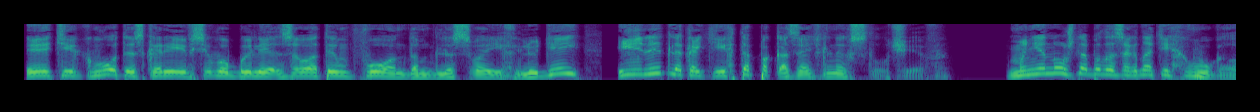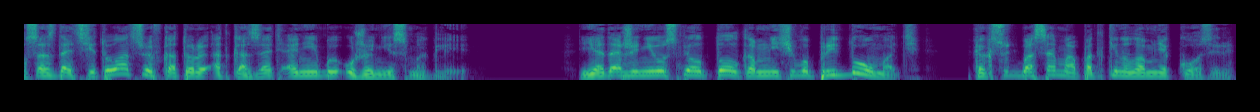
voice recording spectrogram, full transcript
Эти квоты, скорее всего, были золотым фондом для своих людей или для каких-то показательных случаев. Мне нужно было загнать их в угол, создать ситуацию, в которой отказать они бы уже не смогли. Я даже не успел толком ничего придумать, как судьба сама подкинула мне козырь.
